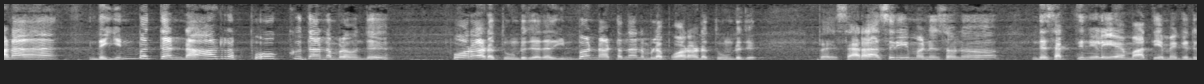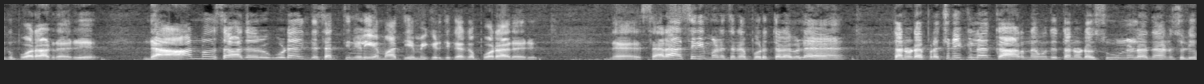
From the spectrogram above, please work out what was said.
ஆனால் இந்த இன்பத்தை நாடுற போக்கு தான் நம்மளை வந்து போராட தூண்டுது. அதாவது இன்ப நாட்டம் தான் நம்மளை போராட தூண்டுது. இப்போ சராசரி மனுஷனும் இந்த சக்தி நிலையை மாற்றி அமைக்கிறதுக்கு போராடுறாரு. இந்த ஆன்ம சாதகர் கூட இந்த சக்தி நிலையை மாற்றி அமைக்கிறதுக்காக போராடுறாரு. இந்த சராசரி மனுஷனை பொறுத்தளவில் தன்னோட பிரச்சனைக்கெல்லாம் காரணம் வந்து தன்னோட சூழ்நிலை தான் சொல்லி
